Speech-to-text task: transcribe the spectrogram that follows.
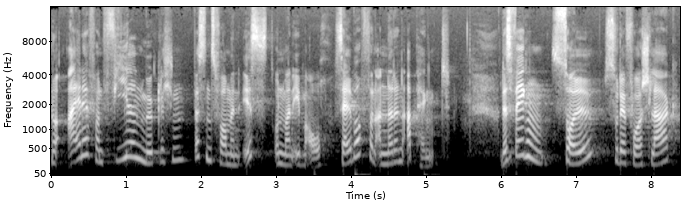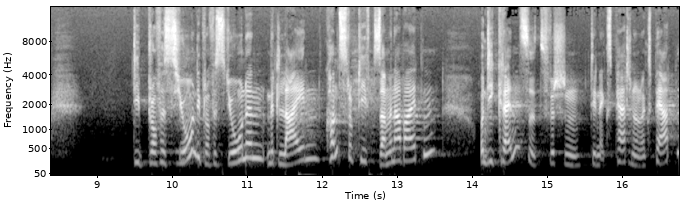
nur eine von vielen möglichen Wissensformen ist und man eben auch selber von anderen abhängt. Deswegen soll, so der Vorschlag, die Profession, die Professionen mit Laien konstruktiv zusammenarbeiten und die Grenze zwischen den Expertinnen und Experten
